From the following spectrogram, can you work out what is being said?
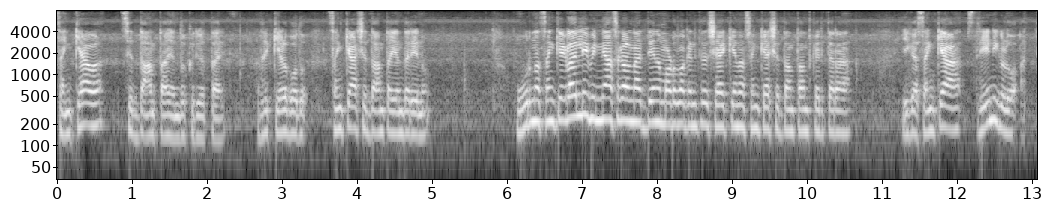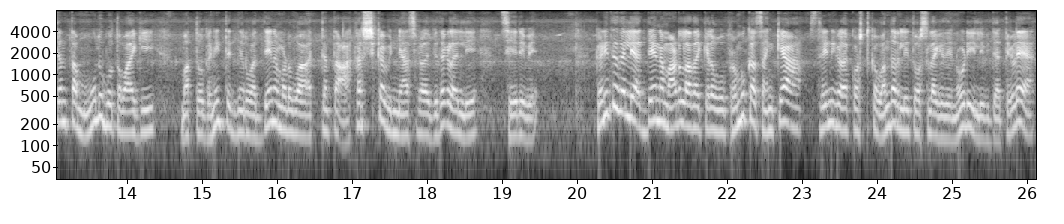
ಸಂಖ್ಯಾ ಸಿದ್ಧಾಂತ ಎಂದು ಕರೆಯುತ್ತಾರೆ. ಅಂದರೆ ಕೇಳ್ಬೋದು. ಸಂಖ್ಯಾ ಸಿದ್ಧಾಂತ ಎಂದರೇನು? ಪೂರ್ಣ ಸಂಖ್ಯೆಗಳಲ್ಲಿ ವಿನ್ಯಾಸಗಳನ್ನು ಅಧ್ಯಯನ ಮಾಡುವ ಗಣಿತದ ಶಾಖೆಯನ್ನು ಸಂಖ್ಯಾ ಸಿದ್ಧಾಂತ ಅಂತ ಕರೀತಾರೆ. ಈಗ ಸಂಖ್ಯಾ ಶ್ರೇಣಿಗಳು ಅತ್ಯಂತ ಮೂಲಭೂತವಾಗಿ ಮತ್ತು ಗಣಿತಜ್ಞರು ಅಧ್ಯಯನ ಮಾಡುವ ಅತ್ಯಂತ ಆಕರ್ಷಕ ವಿನ್ಯಾಸಗಳ ವಿಧಗಳಲ್ಲಿ ಸೇರಿವೆ. ಗಣಿತದಲ್ಲಿ ಅಧ್ಯಯನ ಮಾಡಲಾದ ಕೆಲವು ಪ್ರಮುಖ ಸಂಖ್ಯಾ ಶ್ರೇಣಿಗಳ ಕೋಷ್ಟಕ ಒಂದರಲ್ಲಿ ತೋರಿಸಲಾಗಿದೆ. ನೋಡಿ ಇಲ್ಲಿ ವಿದ್ಯಾರ್ಥಿಗಳೇ,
